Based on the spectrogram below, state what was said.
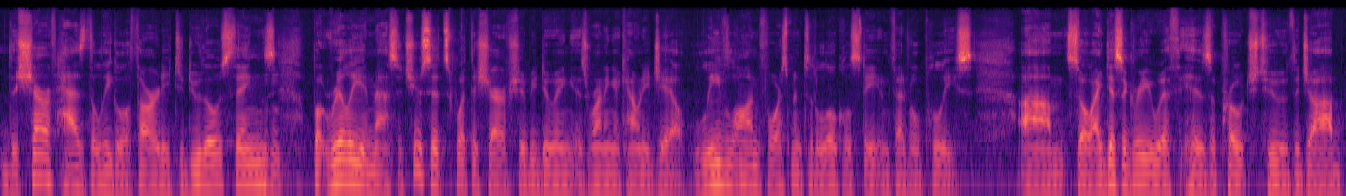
the sheriff has the legal authority to do those things, mm-hmm. but really in Massachusetts, what the sheriff should be doing is running a county jail. Leave law enforcement to the local, state, and federal police. Um, so I disagree with his approach to the job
